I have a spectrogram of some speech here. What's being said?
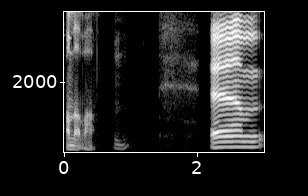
framöver här. Mm. Um,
